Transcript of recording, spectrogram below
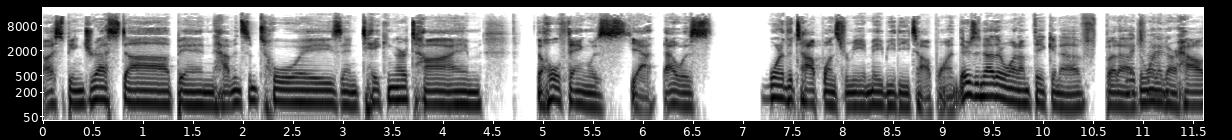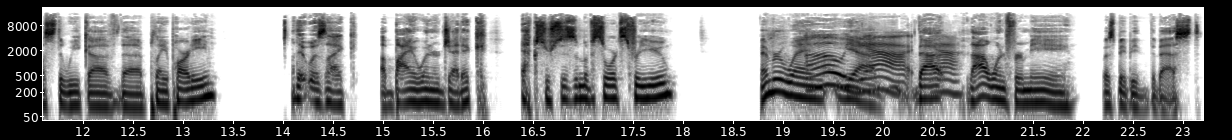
know, us being dressed up and having some toys and taking our time. The whole thing was, yeah, that was one of the top ones for me and maybe the top one. There's another one I'm thinking of, but uh, Which the one, at our house the week of the play party that was like a bioenergetic exorcism of sorts for you. Remember when? Oh, yeah, that yeah. that one for me was maybe the best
